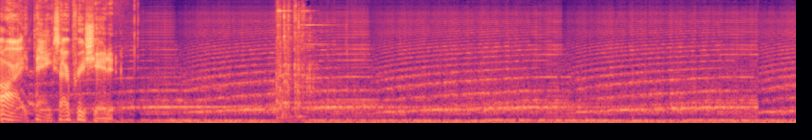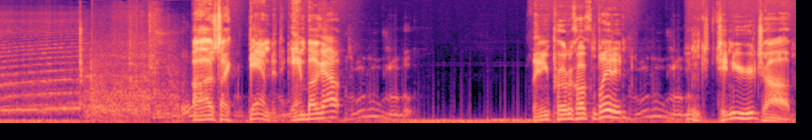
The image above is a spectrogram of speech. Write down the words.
All right, thanks. I appreciate it. Uh, I was like, damn, did the game bug out? Cleaning protocol completed. You continue your job.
